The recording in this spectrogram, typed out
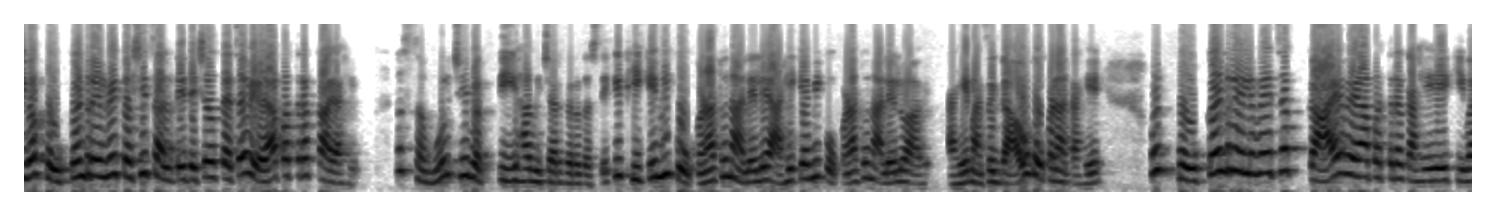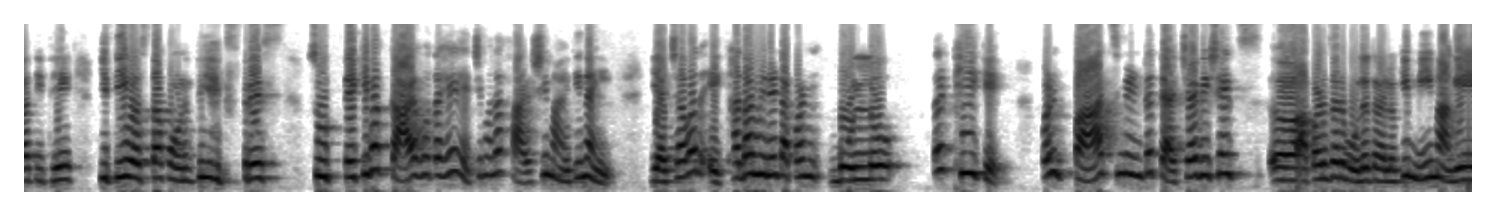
किंवा कोकण रेल्वे कशी चालते? त्याच्या त्याचं वेळापत्रक काय आहे? तर समोरची व्यक्ती हा विचार करत असते की ठीक आहे मी कोकणातून आलेले आहे किंवा मी कोकणातून आलेलो आहे, माझं गाव कोकणात आहे. पण कोकण रेल्वेचं काय वेळापत्रक आहे? किंवा तिथे किती वाजता कोणती एक्सप्रेस सुटते किंवा काय होत आहे ह्याची मला फारशी माहिती नाही. याच्यावर एखादा मिनिट आपण बोललो तर ठीक आहे. पण पाच मिनिटं त्याच्याविषयीच आपण जर बोलत राहिलो की मी मागे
